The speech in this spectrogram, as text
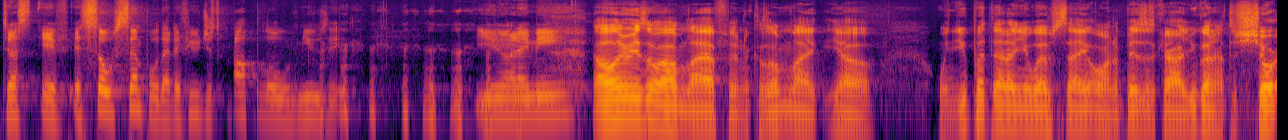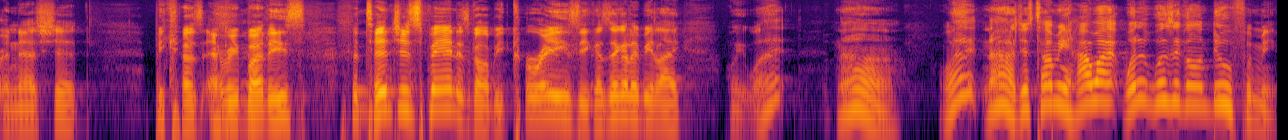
just if it's so simple that if you just upload music, you know what I mean? The only reason why I'm laughing because I'm like, yo, when you put that on your website or on a business card, you're gonna have to shorten that shit because everybody's attention span is gonna be crazy because they're gonna be like, wait, what? Nah, what? Nah, just tell me how I. What was it gonna do for me?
